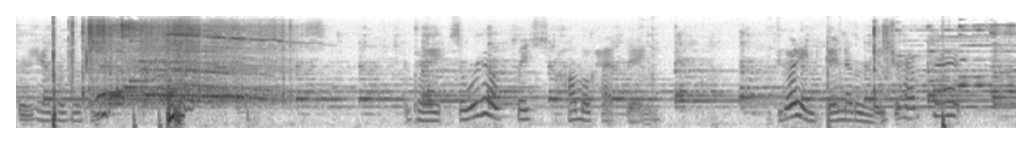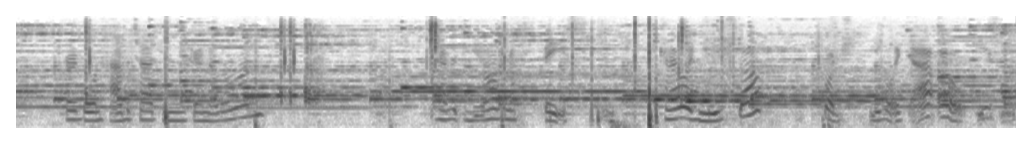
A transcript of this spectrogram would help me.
we're just gonna press repeat. Okay, so we're gonna place combo cat thing. You gotta get another nature habitat. Gotta go in habitat and get another one. You, have, you don't have enough space. Can I like move stuff? Oh, just move it like that? Oh, easy.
